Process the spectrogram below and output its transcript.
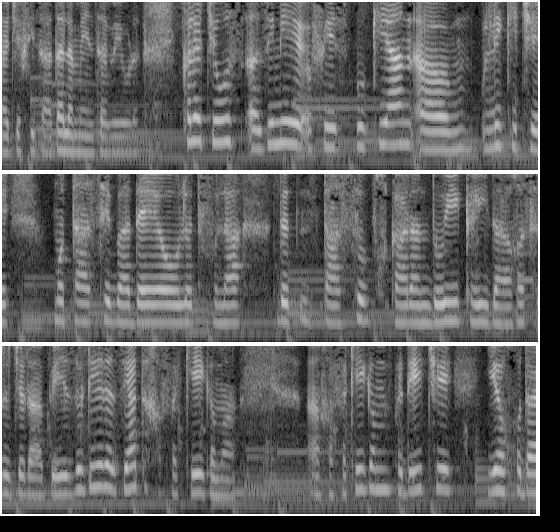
نجفي زاده لمنځه ویوړل کله چې اوس ځینې فیسبوکیان لیکي چې متعصب دی او لطف الله د تعصب ښکارندوی کوي دا غسر جرابې زه ډیره زیاته خفه کیږم خفه کیږم په دې چې یو خو دا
